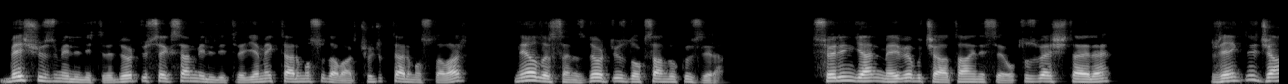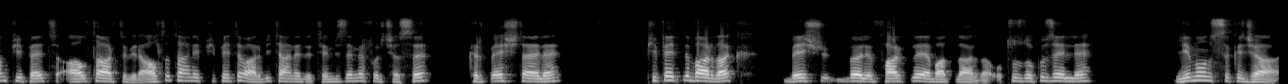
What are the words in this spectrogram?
500 mililitre, 480 mililitre yemek termosu da var, çocuk termosu da var. Ne alırsanız 499 lira. Sölingen meyve bıçağı tanesi 35 TL. Renkli cam pipet 6 artı 1. 6 tane pipeti var. Bir tane de temizleme fırçası 45 TL. Pipetli bardak 5 böyle farklı ebatlarda 39.50. Limon sıkacağı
